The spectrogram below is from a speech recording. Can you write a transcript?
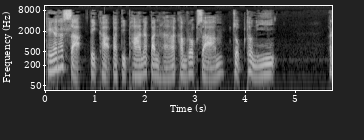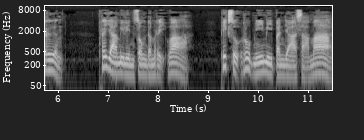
เทรสะติขะปฏิภาณปัญหาคำรบสามจบเท่านี้ เรื่อง พระยามิลินทรงดำริว่า ภิกษุรูปนี้มีปัญญาสามารถ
